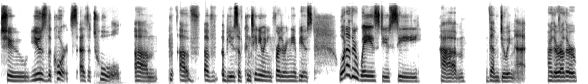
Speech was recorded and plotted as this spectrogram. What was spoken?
to use the courts as a tool um, of, of abuse, of continuing and furthering the abuse. What other ways do you see um, them doing that? Are there other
